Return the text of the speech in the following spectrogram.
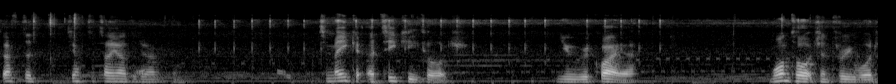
Do you have to? Do you have to tell you how to do everything? To make a tiki torch, you require one torch and three wood.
